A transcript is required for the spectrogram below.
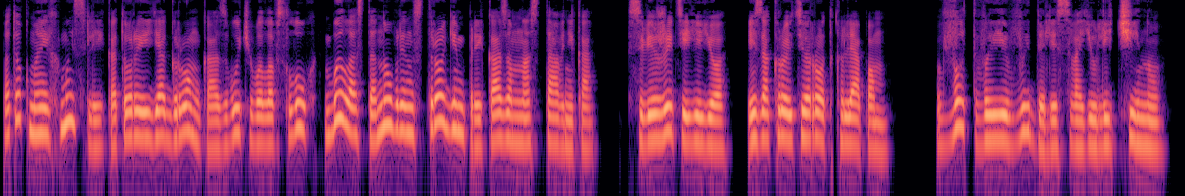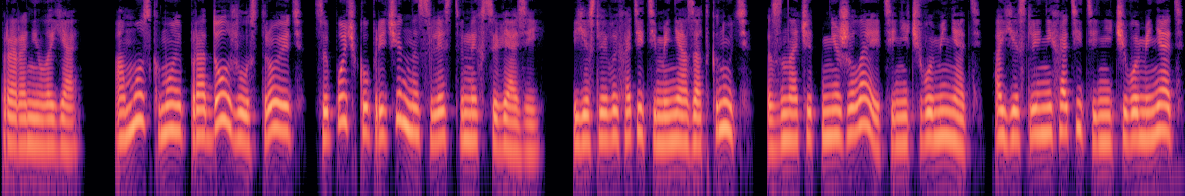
поток моих мыслей, которые я громко озвучивала вслух, был остановлен строгим приказом наставника. Свяжите ее и закройте рот кляпом. Вот вы и выдали свою личину, проронила я. А мозг мой продолжил строить цепочку причинно-следственных связей. Если вы хотите меня заткнуть, значит, не желаете ничего менять. А если не хотите ничего менять,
